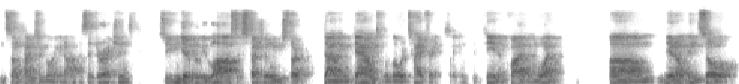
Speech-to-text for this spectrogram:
and sometimes they're going in opposite directions. So you can get really lost, especially when you start dialing down to the lower time frames, like in 15 and 5 and 1. Um, you know, and so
